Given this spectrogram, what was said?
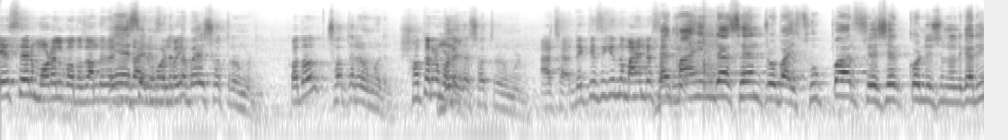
এস এর মডেল কত? জানতে চাইছেন এস এর জাহিদ হাসান মডেল ভাই? ভাই সতেরো মডেল কত? সতেরোর মডেল সতেরো মডেল সতেরোর মডেল আচ্ছা দেখতেছি কিন্তু মাহিন্দ্রা ভাই। মাহিন্দ্রা সেন্ট্রো ভাই সুপার ফ্রেশের কন্ডিশনার গাড়ি।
